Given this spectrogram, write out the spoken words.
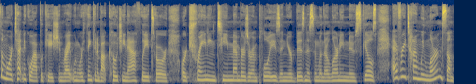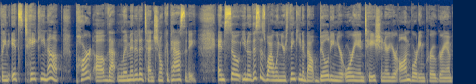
the more technical application, right? When we're thinking about coaching athletes or or training team members or employees in your business and when they're learning new skills, every time we learn something, it's taking up part of that limited attentional capacity. And so, you know, this is why when you're thinking about building your orientation or your onboarding program,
